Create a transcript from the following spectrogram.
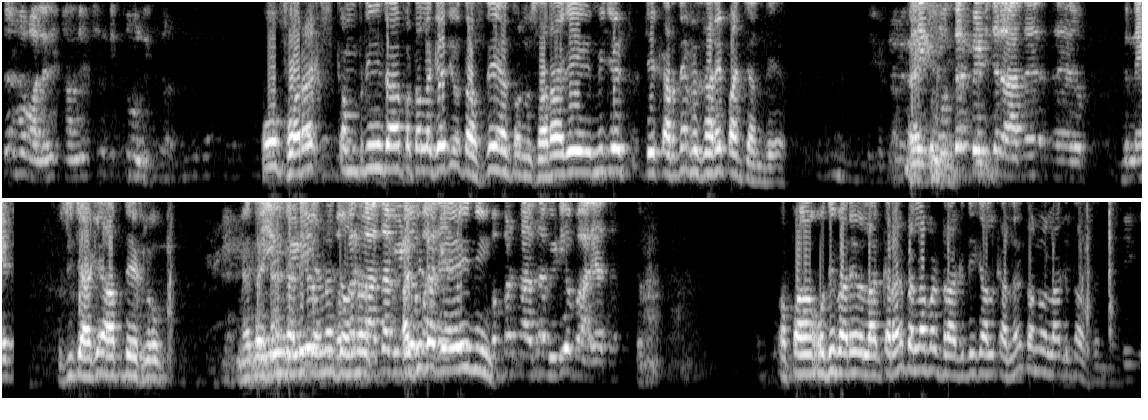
ਸਰ ਹਵਾਲੇ ਦੀ ਟ੍ਰਾਂਜੈਕਸ਼ਨ ਕਿੱਥੋਂ ਹੁੰਦੀ ਸਰ? ਉਹ ਫੋਰੈਕਸ ਕੰਪਨੀ ਦਾ ਪਤਾ ਲੱਗਿਆ ਜੀ ਉਹ ਦੱਸਦੇ ਆ ਤੁਹਾਨੂੰ ਸਾਰਾ ਜੇ ਇਮੀਡੀਏਟ ਜੇ ਕਰਦੇ ਆ ਫਿਰ ਸਾਰੇ ਭੱਜ ਜਾਂਦੇ ਆ। ਇੱਕ ਮੁੱਦਰ ਪਿੰਡ ਚ ਰਾਤ ਗ੍ਰਨੇਡ ਤੁਸੀਂ ਜਾ ਕੇ ਆਪ ਦੇਖ ਲਓ। ਮੈਂ ਤਾਂ ਇੰਨੀ ਗੱਲ ਹੀ ਕਹਿਣਾ ਚਾਹੁੰਦਾ ਅਸੀਂ ਤਾਂ ਗਏ ਹੀ ਨਹੀਂ। ਬੱਬਰ ਖਾਲਸਾ ਵੀਡੀਓ ਪਾ ਰਿਹਾ ਸਰ। ਆਪਾਂ ਉਹਦੇ ਬਾਰੇ ਅਲੱਗ ਕਰਾਂਗੇ ਪਹਿਲਾਂ ਆਪਾਂ ਡਰੱਗ ਦੀ ਗੱਲ ਕਰ ਲੈਂ ਤੁਹਾਨੂੰ ਅਲੱਗ ਦੱਸ ਦਿੰਦੇ।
